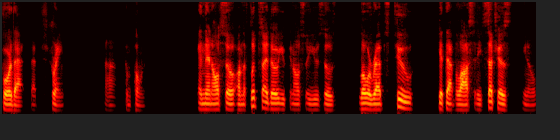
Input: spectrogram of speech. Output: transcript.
for that that strength uh, component. And then also on the flip side, though, you can also use those lower reps to get that velocity, such as you know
